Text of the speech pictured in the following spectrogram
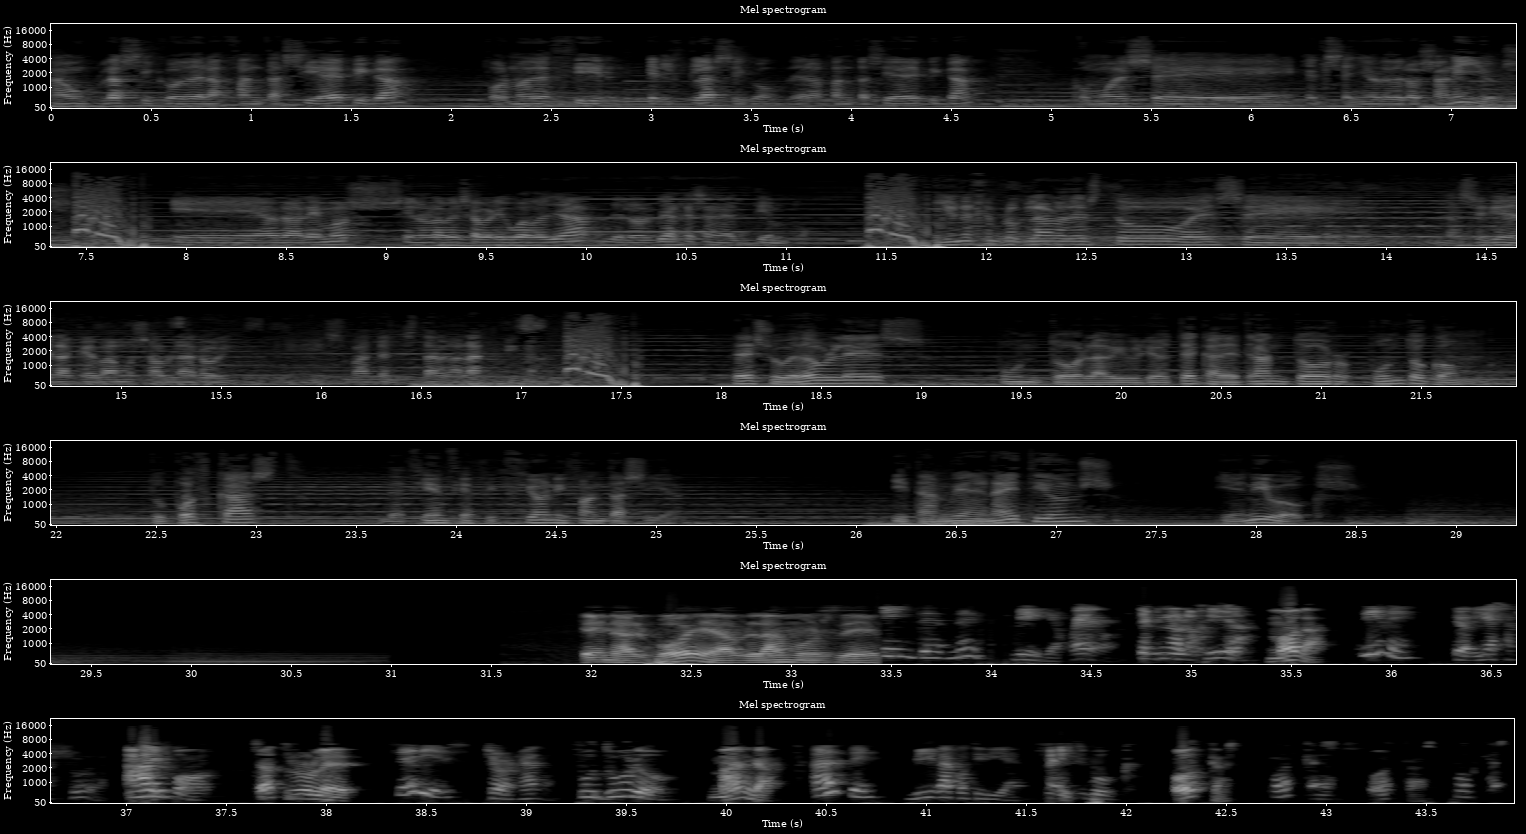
a un clásico de la fantasía épica, por no decir el clásico de la fantasía épica, como es eh, El Señor de los Anillos. Y hablaremos, si no lo habéis averiguado ya, de los viajes en el tiempo. Y un ejemplo claro de esto es eh, la serie de la que vamos a hablar hoy, es Battlestar Galactica. www.labibliotecadetrantor.com Tu podcast de ciencia ficción y fantasía. Y también en iTunes y en iVoox. En Alboe hablamos de Internet, videojuegos, tecnología, moda, cine, teorías absurdas, iPod, chat roulette, series, jornada, futuro, manga, arte, vida cotidiana, Facebook, podcast, podcast, podcast, podcast,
